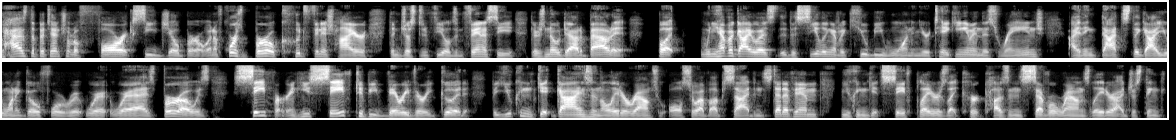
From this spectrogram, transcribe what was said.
has the potential to far exceed Joe Burrow. And of course, Burrow could finish higher than Justin Fields in fantasy. There's no doubt about it. But when you have a guy who has the ceiling of a QB one and you're taking him in this range, I think that's the guy you want to go for. Whereas Burrow is safer and he's safe to be very, very good, but you can get guys in the later rounds who also have upside instead of him. You can get safe players like Kirk Cousins several rounds later. I just think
